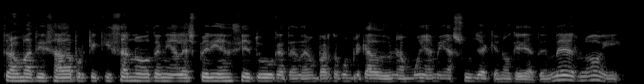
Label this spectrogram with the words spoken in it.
traumatizada porque quizá no tenía la experiencia y tuvo que atender un parto complicado de una muy amiga suya que no quería atender, ¿no? Y,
